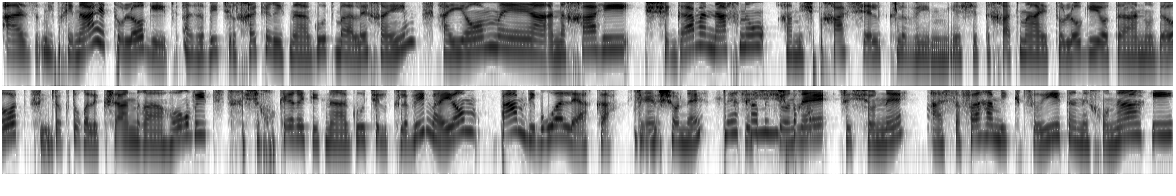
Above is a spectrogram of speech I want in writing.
אז מבחינה אתולוגית, הזווית של חקר התנהגות בעלי חיים, היום אה, ההנחה היא שגם אנחנו המשפחה של כלבים. יש את אחת מהאתולוגיות הנודעות אחרות, דוקטור אלכסנדרה הורוביץ, שחוקרת התנהגות של כלבים, והיום פעם דיברו על להקה. וזה כן? שונה? להקה ממשפחה? שונה, זה שונה. השפה המקצועית הנכונה היא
